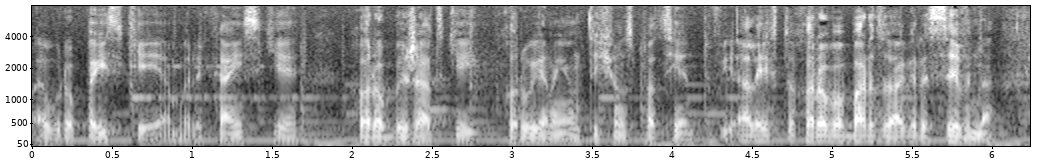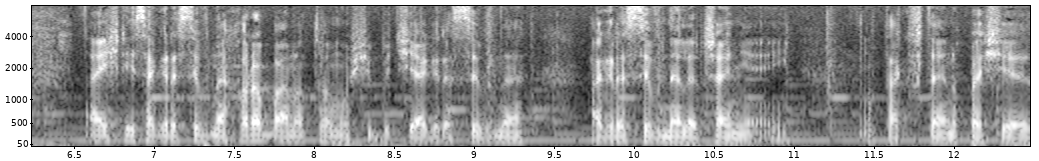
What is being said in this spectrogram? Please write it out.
europejskie i amerykańskie choroby rzadkiej. Choruje na nią tysiąc pacjentów, ale jest to choroba bardzo agresywna. A jeśli jest agresywna choroba, no to musi być i agresywne, agresywne leczenie. I tak w TNP się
